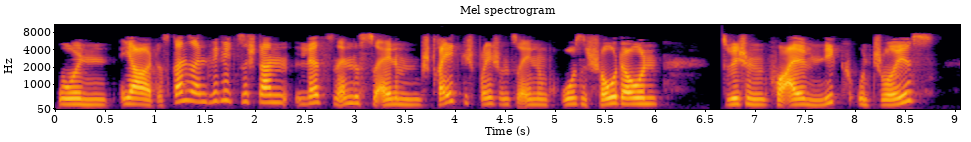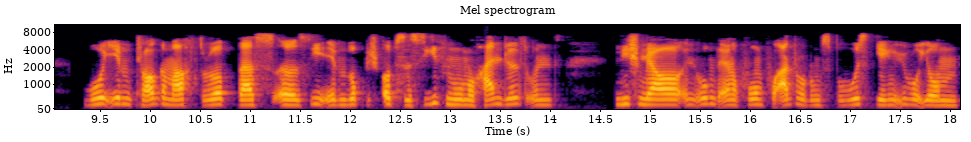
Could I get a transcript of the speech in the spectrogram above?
Und ja, das Ganze entwickelt sich dann letzten Endes zu einem Streitgespräch und zu einem großen Showdown zwischen vor allem Nick und Joyce, wo eben klar gemacht wird, dass äh, sie eben wirklich obsessiv nur noch handelt und nicht mehr in irgendeiner Form verantwortungsbewusst gegenüber ihren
